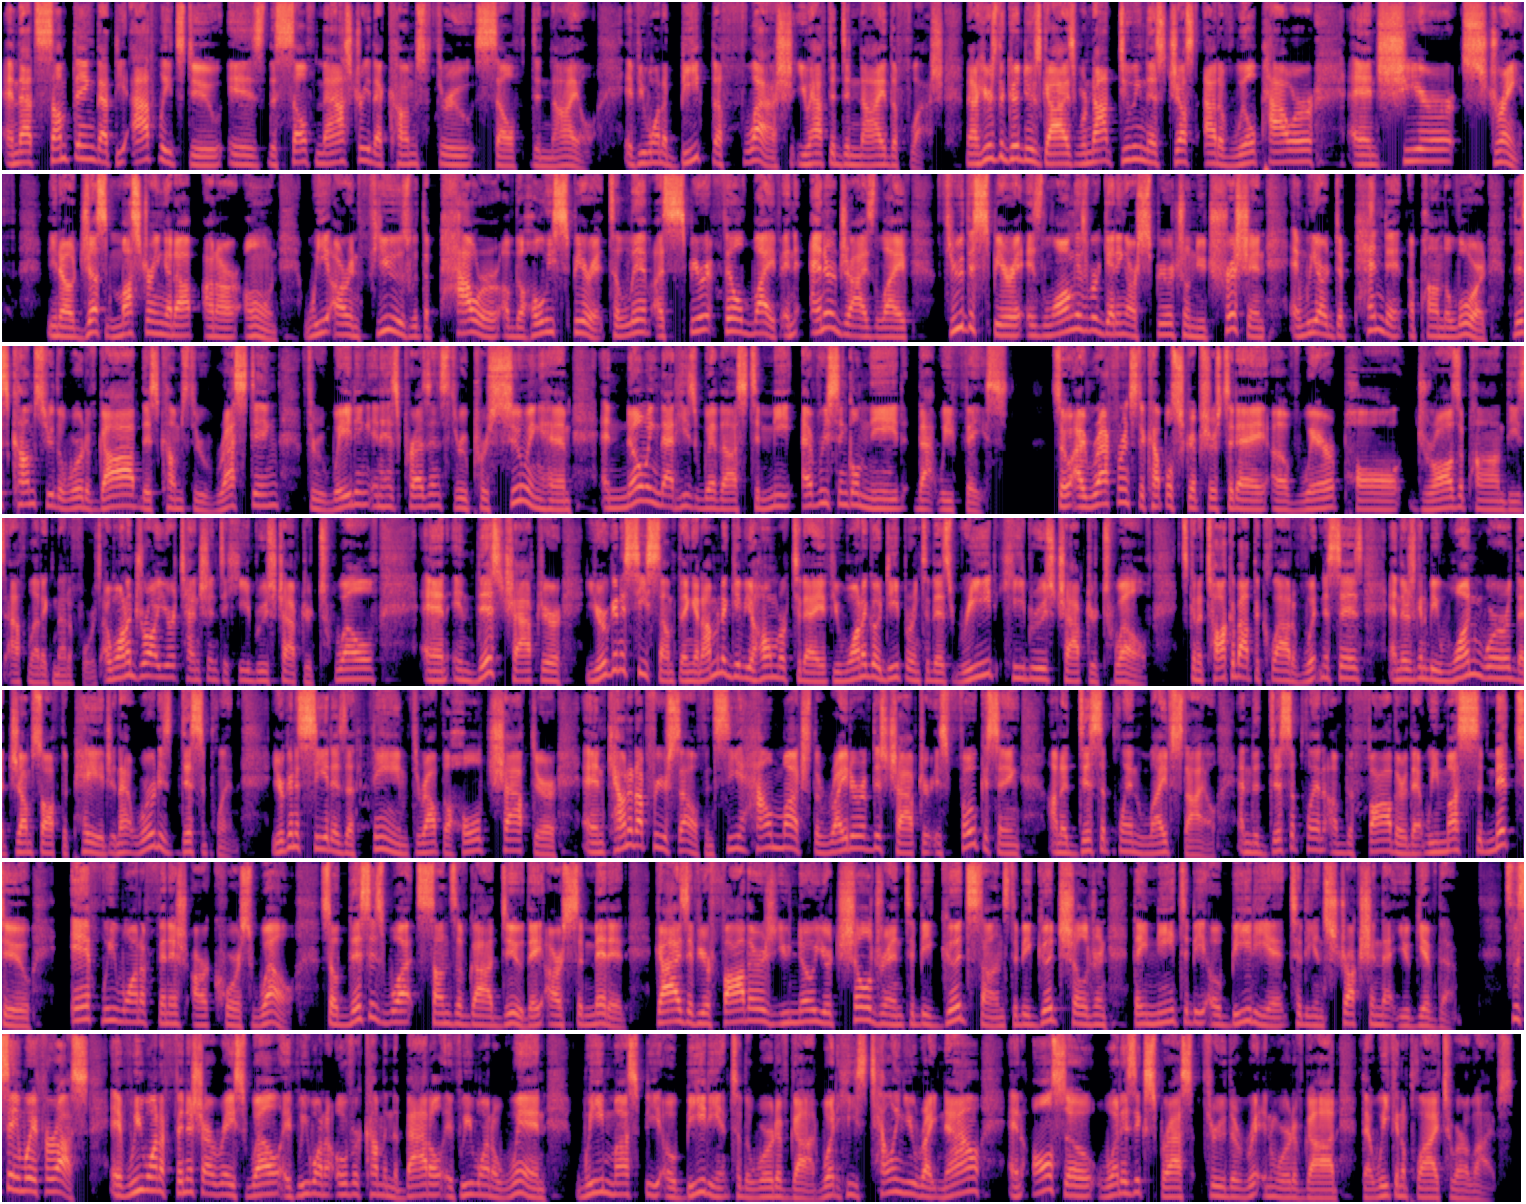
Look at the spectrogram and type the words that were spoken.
And that's something that the athletes do is the self mastery that comes through self denial. If you want to beat the flesh, you have to deny the flesh. Now, here's the good news, guys. We're not doing this just out of willpower and sheer strength you know, just mustering it up on our own. We are infused with the power of the Holy Spirit to live a spirit filled life, an energized life through the Spirit as long as we're getting our spiritual nutrition and we are dependent upon the Lord. This comes through the Word of God. This comes through resting, through waiting in His presence, through pursuing Him, and knowing that He's with us to meet every single need that we face. So I referenced a couple scriptures today of where Paul draws upon these athletic metaphors. I want to draw your attention to Hebrews chapter 12 and in this chapter, you're going to see something, and I'm going to give you homework today. If you want to go deeper into this, read Hebrews chapter 12. It's going to talk about the cloud of witnesses, and there's going to be one word that jumps off the page, and that word is discipline. You're going to see it as a theme throughout the whole chapter, and count it up for yourself and see how much the writer of this chapter is focusing on a disciplined lifestyle and the discipline of the Father that we must submit to if we want to finish our course well. So this is what sons of God do. They are submitted. Guys, if you're fathers, you know your children to be good sons, to be good children, they need to be obedient to the instruction that you give them. It's the same way for us. If we want to finish our race well, if we want to overcome in the battle, if we want to win, we must be obedient to the word of God, what he's telling you right now, and also what is expressed through the written word of God that we can apply to our lives.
